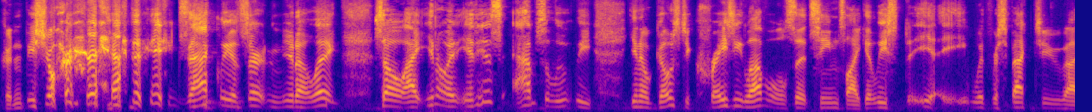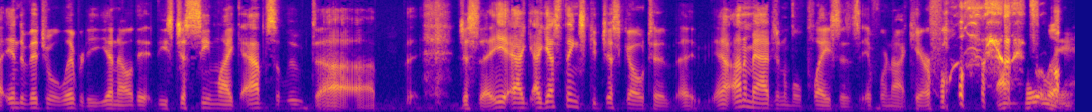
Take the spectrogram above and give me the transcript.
couldn't be shorter. it had to be exactly a certain you know length. So I, you know, it, it is absolutely, you know, goes to crazy levels. It seems like at least with respect to uh, individual liberty. You know, the, these just seem like absolute uh, just uh, I, I, guess things could just go to uh, unimaginable places if we're not careful. Absolutely,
